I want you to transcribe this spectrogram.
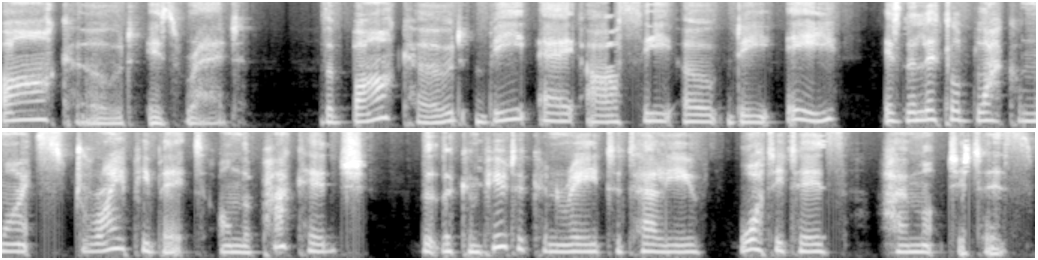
barcode is read. The barcode, B-A-R-C-O-D-E, is the little black and white stripy bit on the package that the computer can read to tell you what it is, how much it is.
